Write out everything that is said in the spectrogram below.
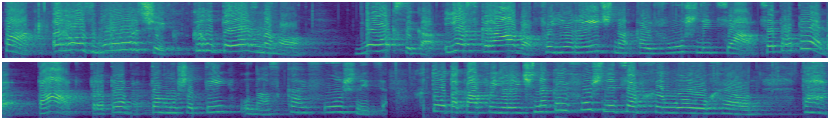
Так, розборчик крутезного боксика, яскрава, феєрична кайфушниця. Це про тебе. Так, про тебе. Тому що ти у нас кайфушниця. Хто така феєрична кайфушниця в Hello Helen? Так,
